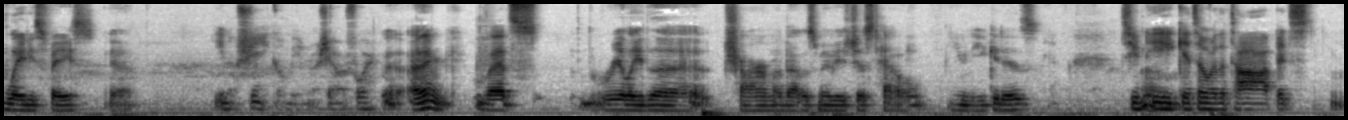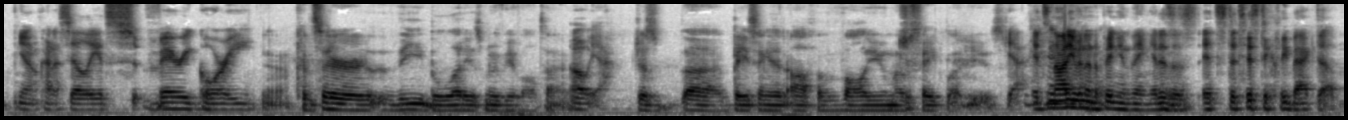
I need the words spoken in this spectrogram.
lady's face. Yeah. You know she ain't gonna be in rush hour four. I think that's really the charm about this movie is just how unique it is. It's unique. It's over the top. It's you know kind of silly. It's very gory. Yeah. Consider the bloodiest movie of all time. Oh yeah. Just uh, basing it off of volume of Just- fake blood used. Yeah, it's not even an opinion thing. It is. A, it's statistically backed up.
